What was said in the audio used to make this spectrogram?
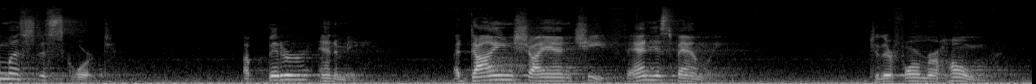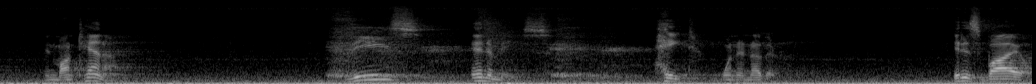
must escort a bitter enemy, a dying Cheyenne chief, and his family to their former home in Montana. These enemies hate one another. It is vile.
